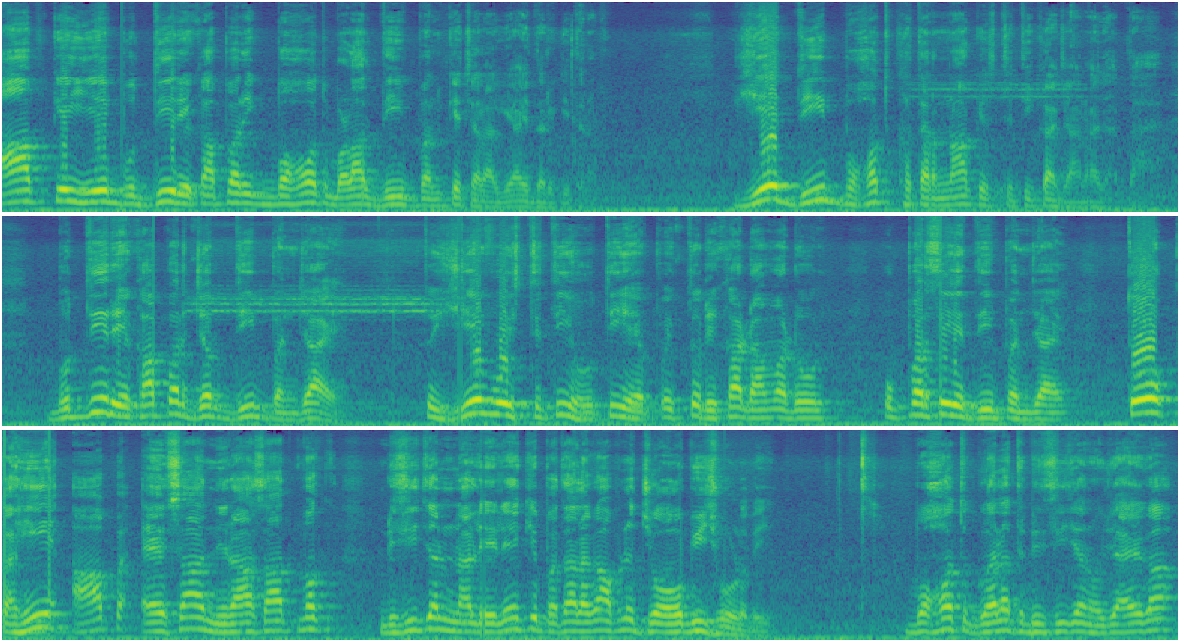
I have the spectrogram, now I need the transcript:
आपके ये बुद्धि रेखा पर एक बहुत बड़ा दीप बन के चला गया इधर की तरफ़। ये दीप बहुत खतरनाक स्थिति का जाना जाता है। बुद्धि रेखा पर जब दीप बन जाए तो ये वो स्थिति होती है। एक तो रेखा डामाडोल ऊपर से ये दीप बन जाए। तो कहीं आप ऐसा निराशात्मक डिसीज़न ना ले लें कि पता लगा आपने जॉब ही छोड़ दी। बहुत गलत डिसीज़न हो जाएगा,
